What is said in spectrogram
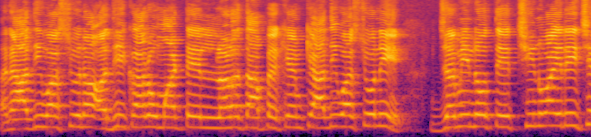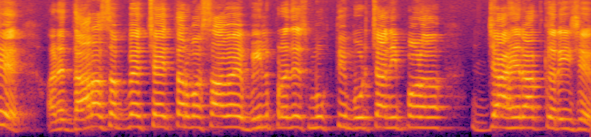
અને આદિવાસીઓના અધિકારો માટે લડત આપે. કેમ કે આદિવાસીઓની જમીનો તે છીનવાઈ રહી છે અને ધારાસભ્ય ચૈતર વસાવે ભીલ પ્રદેશ મુક્તિ મોરચાની પણ જાહેરાત કરી છે.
